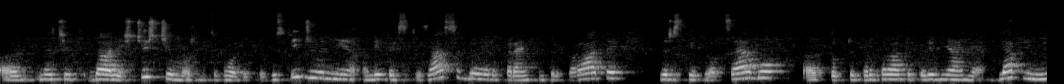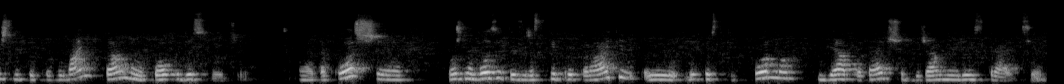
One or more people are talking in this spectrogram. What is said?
Е, Значить, далі, що ще можна заводити? Досліджувані лікарські засоби, референтні препарати, зразки плацебо, е, тобто препарати порівняння для клінічних випробувань та наукових досліджень. Також можна возити зразки препаратів у лікарських формах для подальшої державної реєстрації.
